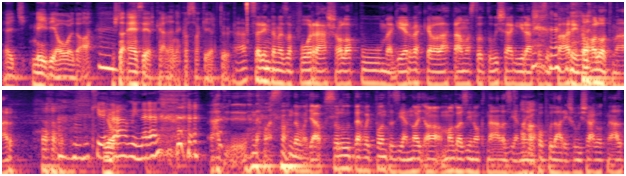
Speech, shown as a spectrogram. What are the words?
egy média oldal. Mm. És na ezért kellenek a szakértők. Hát szerintem ez a forrás alapú, meg érvekkel alátámasztott újságírás, ez egy pár éve halott már. Kivéve mindenen. hát nem azt mondom, hogy abszolút, de hogy pont az ilyen nagy a magazinoknál, az ilyen Aha. nagyon populáris újságoknál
